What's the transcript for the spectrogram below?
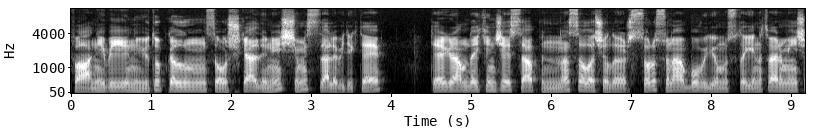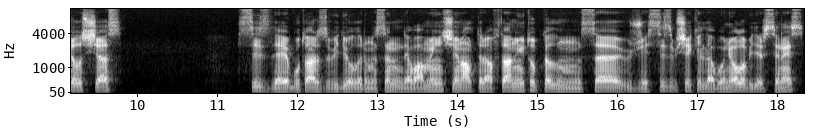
Fani Bey'in YouTube kanalınıza hoş geldiniz. Şimdi sizlerle birlikte Telegram'da ikinci hesap nasıl açılır sorusuna bu videomuzda yanıt vermeye çalışacağız. Siz de bu tarz videolarımızın devamı için alt taraftan YouTube kanalımıza ücretsiz bir şekilde abone olabilirsiniz.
